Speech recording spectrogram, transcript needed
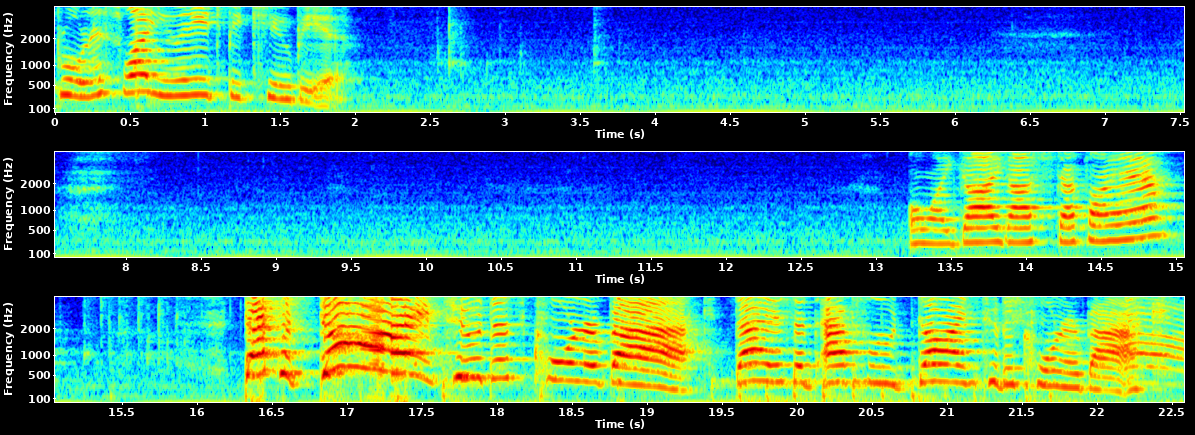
Bro, this is why you need to be QB. Oh my god, I gotta step on him. That's a dime to this cornerback. That is an absolute dime to the cornerback.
